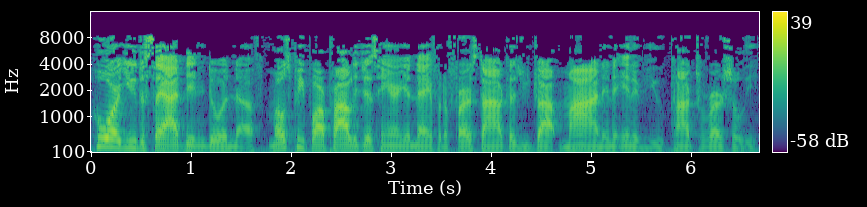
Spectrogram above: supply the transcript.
who are you to say I didn't do enough? Most people are probably just hearing your name for the first time because you dropped mine in an interview, controversially.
